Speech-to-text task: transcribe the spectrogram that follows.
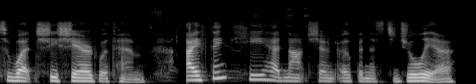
to what she shared with him. I think he had not shown openness to Julia,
